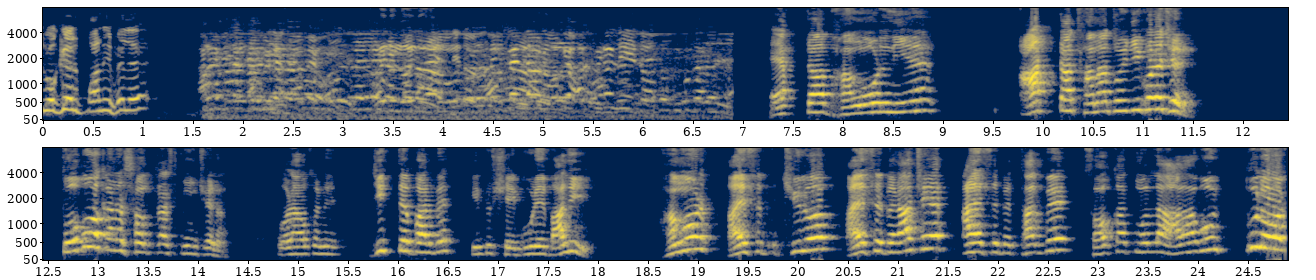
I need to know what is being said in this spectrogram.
চোখের পানি ফেলে একটা ভাঙড় নিয়ে আটটা থানা তৈরি করেছেন। তবুও কেন সন্ত্রাস কমছে না? ওরা ওখানে জিততে পারবে কিন্তু সে গুড়ে বালি। ভাঙড় আইএসএফ ছিল আইএসএফ এর আছে আইএসএফ এর থাকবে শওকাত মোল্লা আরাবুল তুলোর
